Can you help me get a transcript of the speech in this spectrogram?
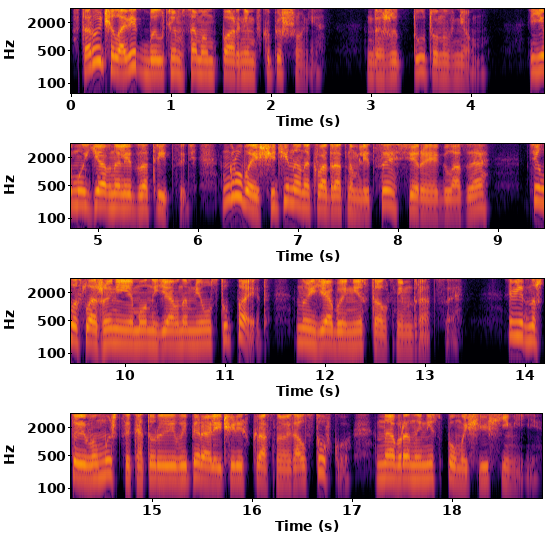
Второй человек был тем самым парнем в капюшоне. Даже тут он в нем. Ему явно лет за тридцать. Грубая щетина на квадратном лице, серые глаза. Телосложением он явно мне уступает, но я бы не стал с ним драться. Видно, что его мышцы, которые выпирали через красную толстовку, набраны не с помощью химии.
